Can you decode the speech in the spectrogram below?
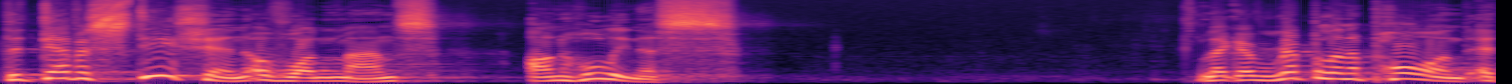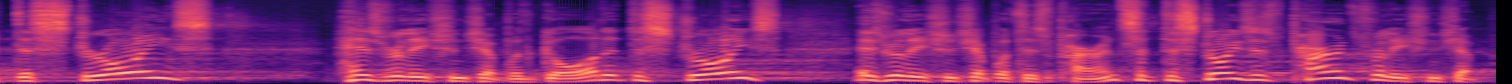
The devastation of one man's unholiness. Like a ripple in a pond, it destroys his relationship with God, it destroys his relationship with his parents, it destroys his parents' relationship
